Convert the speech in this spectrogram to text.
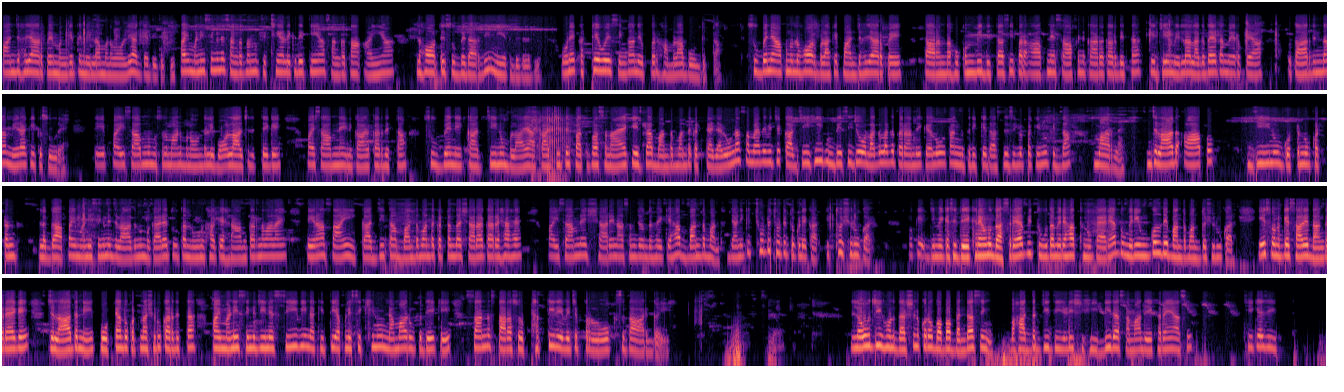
5000 ਰੁਪਏ ਮੰਗੇ ਤੇ ਮੇਲਾ ਮਨਵਾਉਣ ਲਈ ਆਗਿਆ ਦੇ ਦਿੱਤੀ। ਭਾਈ ਮਨੀ ਸਿੰਘ ਨੇ ਸੰਗਤਾਂ ਨੂੰ ਚਿੱਠੀਆਂ ਲਿਖ ਦਿੱਤੀਆਂ, ਸੰਗਤਾਂ ਆਈਆਂ, ਲਾਹੌਰ ਤੇ ਸੂਬੇਦਾਰ ਦੀ ਨੀਅਤ ਬਦਲ ਗਈ। ਉਹਨੇ ਇਕੱਠੇ ਹੋਏ ਸਿੰਘਾਂ ਦੇ ਉੱਪਰ ਹਮਲਾ ਬੋਲ ਦਿੱਤਾ। ਸੂਬੇ ਨੇ ਆਪ ਨੂੰ ਲਾਹੌਰ ਬੁਲਾ ਕੇ 5000 ਰੁਪਏ ਤਾਰਨ ਦਾ ਹੁਕਮ ਵੀ ਦਿੱਤਾ ਸੀ, ਪਰ ਆਪ ਨੇ ਸਾਫ਼ ਇਨਕਾਰ ਕਰ ਦਿੱਤਾ ਕਿ ਜੇ ਮੇਲਾ ਲੱਗਦਾ ਹੈ ਤਾਂ ਮੈਂ ਰੁਪਿਆ ਉਤਾਰ ਦਿੰਦਾ, ਮੇਰਾ ਕੀ ਕਸੂਰ ਹੈ? ਤੇ ਭਾਈ ਸਾਹਿਬ ਨੂੰ ਮੁਸਲਮਾਨ ਬਣਾਉਣ ਦੇ ਲਈ ਬਹੁਤ ਲਾਲਚ ਦਿੱਤੇ ਗਏ। ਭਾਈ ਸਾਹਿਬ ਨੇ ਇਨਕਾਰ ਕਰ ਦਿੱਤਾ। ਸੂਬੇ ਨੇ ਕਾਜੀ ਨੂੰ ਬੁਲਾਇਆ। ਕਾਜੀ ਤੇ ਫਤਵਾ ਸੁਣਾਇਆ ਕਿ ਇਸ ਦਾ ਬੰਦ-ਬੰਦ ਕੱਟਿਆ ਜਾਵੇ। ਉਹਨਾਂ ਸਮਿਆਂ ਦੇ ਵਿੱਚ ਕਾਜੀ ਹੀ ਹੁੰਦੇ ਸੀ ਜੋ ਅਲੱਗ-ਅਲੱਗ ਤਰ੍ਹਾਂ ਦੇ ਕਹਿ ਲੋ ਢੰਗ ਤਰੀਕੇ ਦੱਸਦੇ ਸੀ ਵੀ ਆਪਾਂ ਕਿਹਨੂੰ ਕਿੱਦਾਂ ਮਾਰਨਾ ਜਲਾਦ ਆਪ ਜੀ ਨੂੰ ਗੁੱਟ ਨੂੰ ਕੱਟਣ ਲੱਗਾ ਭਾਈ ਮਣੀ ਸਿੰਘ ਨੇ ਜਲਾਦ ਨੂੰ ਬਕਾਰਿਆ, ਤੂੰ ਤਾਂ ਲੂਣ ਖਾ ਕੇ ਹਰਾਮ ਕਰਨ ਵਾਲਾ ਹੈ ਤੇਰਾ ਸਾਈ, ਕਾਜੀ ਤਾਂ ਬੰਦ-ਬੰਦ ਕੱਟਣ ਦਾ ਇਸ਼ਾਰਾ ਕਰ ਰਿਹਾ ਹੈ। ਭਾਈ ਸਾਹਿਬ ਨੇ ਇਸ਼ਾਰੇ ਨਾਲ ਸਮਝਾਉਂਦੇ ਹੋਏ ਕਿਹਾ, ਬੰਦ-ਬੰਦ, ਯਾਨੀ ਕਿ ਛੋਟੇ-ਛੋਟੇ ਟੁਕੜੇ ਕਰ, ਇੱਥੋਂ ਸ਼ੁਰੂ ਕਰ। ਓਕੇ, ਜਿਵੇਂ ਕਿ ਅਸੀਂ ਦੇਖ ਰਹੇ ਹਾਂ, ਉਹਨੂੰ ਦੱਸ ਰਿਹਾ ਵੀ ਤੂੰ ਤਾਂ ਮੇਰੇ ਹੱਥ ਨੂੰ ਪੈ ਰਿਹਾ, ਤੂੰ ਮੇਰੀ ਉਂਗਲ ਦੇ ਬੰਦ-ਬੰਦ ਤੋਂ ਸ਼ੁਰੂ ਕਰ। ਇਹ ਸੁਣ ਕੇ ਸਾਰੇ ਦੰਗ ਰਹਿ ਗਏ। ਜਲਾਦ ਨੇ ਪੋਟਿਆਂ ਤੋਂ ਕੱਟਣਾ ਸ਼ੁਰੂ ਕਰ ਦਿੱਤਾ। ਭਾਈ ਮਣੀ ਸਿੰਘ ਜੀ ਨੇ ਸੀ ਵੀ ਨਾ ਕੀਤੀ, ਆਪਣੀ ਸਿੱਖੀ ਨੂੰ ਨਵਾਂ ਰੂਪ ਦੇ ਕੇ ਸਨ 1738 ਦੇ ਵਿੱਚ ਪ੍ਰਲੋਕ ਸੁਧਾਰ ਗਏ। ਲਓ ਜੀ, ਹੁਣ ਦਰਸ਼ਨ ਕਰੋ ਬਾਬਾ ਬੰਦਾ ਸਿੰਘ ਬਹਾਦਰ ਜੀ ਦੀ ਜਿਹੜੀ ਸ਼ਹੀਦੀ ਦਾ ਸਮਾਂ ਦੇਖ ਰਹੇ ਹਾਂ ਅਸੀਂ। ਠੀਕ ਹੈ ਜੀ,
